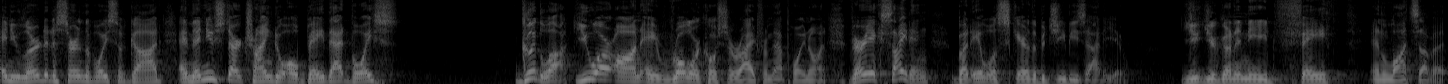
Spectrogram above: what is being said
and you learn to discern the voice of God, and then you start trying to obey that voice, good luck. You are on a roller coaster ride from that point on. Very exciting, but it will scare the bejeebies out of you. you are going to need faith and lots of it.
